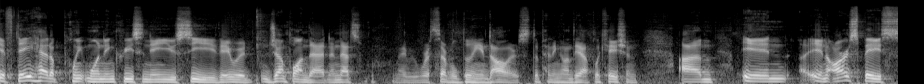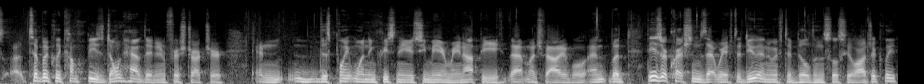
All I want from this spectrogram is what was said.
if they had a 0.1 increase in AUC, they would jump on that, and that's maybe worth several billion dollars, depending on the application. Um, in, in our space, uh, typically companies don't have that infrastructure, and this 0.1 increase in AUC may or may not be that much valuable. And, but these are questions that we have to do and we have to build in sociologically.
